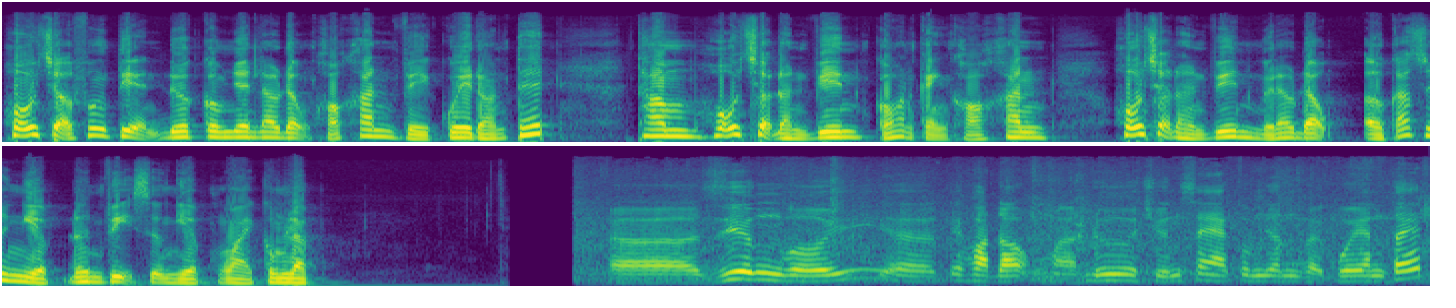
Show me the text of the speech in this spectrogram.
hỗ trợ phương tiện đưa công nhân lao động khó khăn về quê đón Tết, thăm hỗ trợ đoàn viên có hoàn cảnh khó khăn, hỗ trợ đoàn viên người lao động ở các doanh nghiệp đơn vị sự nghiệp ngoài công lập. À, riêng với ờ, cái hoạt động mà đưa chuyến xe công nhân về quê ăn Tết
